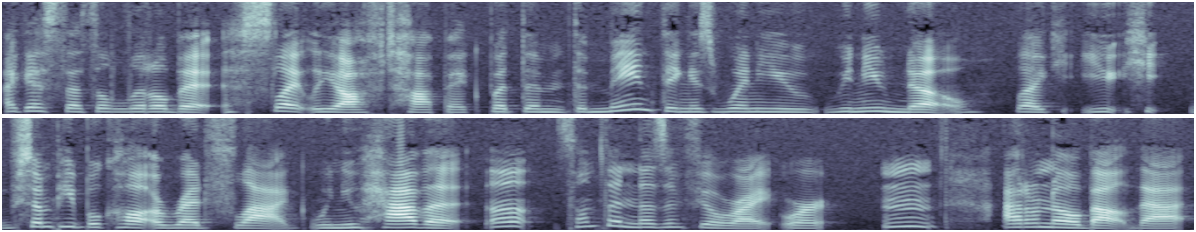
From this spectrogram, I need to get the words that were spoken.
I guess that's a little bit slightly off topic, but the the main thing is when you when you know, like you, he, some people call it a red flag when you have a uh, something doesn't feel right or mm, I don't know about that.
